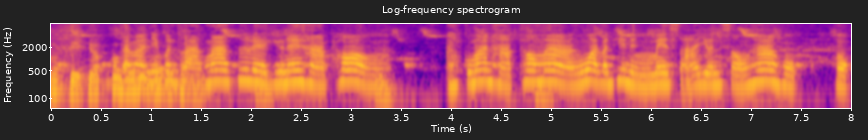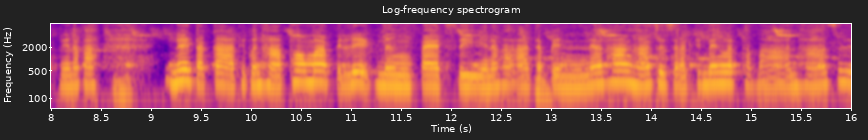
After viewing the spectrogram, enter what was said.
ปกติเดี๋ยวคงสิแต่ว่ามีนี่คเพิ่นฝากมากคือเลขอยู่ในหาบทองกุมารหาบทองมางวดวันที่หนึ่งเมษายนสองห้าหกหกนี่นะคะ ในตะกาที่เพิ่นหาบทองมาเป็นเลขหนึ่งแปดสี่นะคะ อาจจะเป็นแนวทางหาซื้อสลากกินแบ่งรัฐบาล หาซื้อ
